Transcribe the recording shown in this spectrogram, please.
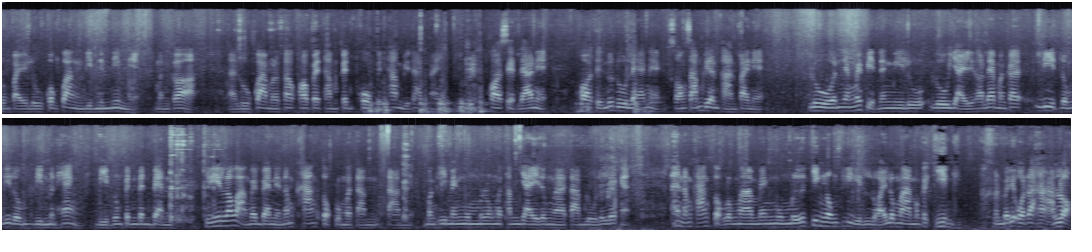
ลงไปรูกว้างๆดินนิ่มๆเนี่ยมันก็รูกว้างมันก็เขาไปทำเป็นโพรงเป็นถ้ำอยู่ด้านใน พอเสร็จแล้วเนี่ยพอถึงฤดูแล้งเนี่ยสองสามเดือนผ่านไปเนี่ยรูมันยังไม่ปิดยังมีรูรูใหญ่ตอนแรกมันก็รีดลงรีดลงดินมันแห้ง บีบลงเป็นแบนๆทีนี้ระหว่างแบนๆเนี่ยน้ำค้างตกลงมาตามตามเนี่ยบางทีแมงมุมมันลงมาทำใยลงมาตามรูเล็กๆอะ น้ำค้างตกลงมาแมงมุมหรือกิ้งลงกิ้งหลีหลอยลงมามันก็กิน มันไม่ได้อดอาหารหรอก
